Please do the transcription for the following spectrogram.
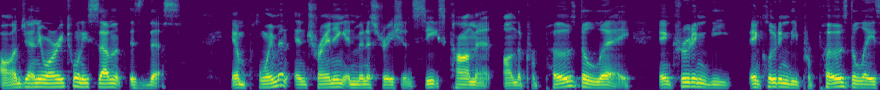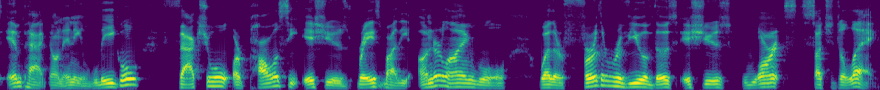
on January 27th is this Employment and Training Administration seeks comment on the proposed delay, including the including the proposed delay's impact on any legal, factual, or policy issues raised by the underlying rule whether further review of those issues warrants such a delay.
